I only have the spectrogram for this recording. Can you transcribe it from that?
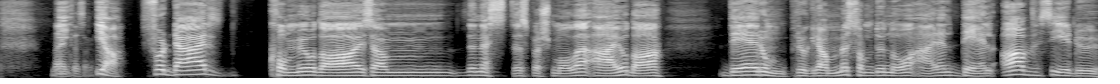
Det er interessant. Ja, for der kommer jo da liksom Det neste spørsmålet er jo da Det romprogrammet som du nå er en del av, sier du.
